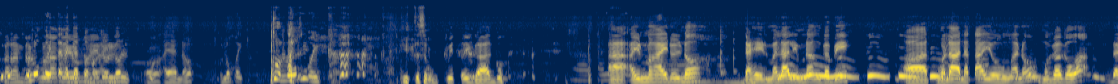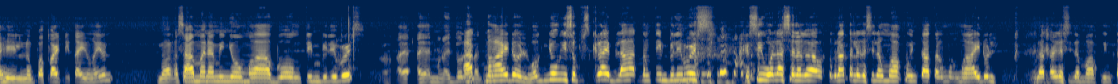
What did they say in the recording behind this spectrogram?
Kulukoy talaga to mga idol. idol. Oh, ayan oh. Kulukoy. Kulukoy ka. Kita sa kumpit, oy gago. Ah, Ah, ayun mga idol, no? Dahil malalim na ang gabi at wala na tayong ano, magagawa dahil nagpa-party tayo ngayon. Nakasama namin yung mga buong team believers. Ay- ayan mga idol. At nag- mga idol, huwag niyong i-subscribe lahat ng team believers. Kasi wala talaga, wala talaga silang mga kwenta, tang- mga idol. Wala talaga silang mga kwenta.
